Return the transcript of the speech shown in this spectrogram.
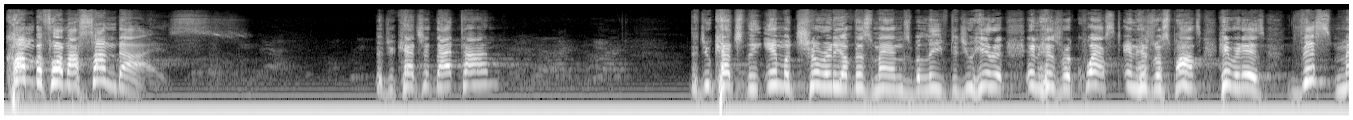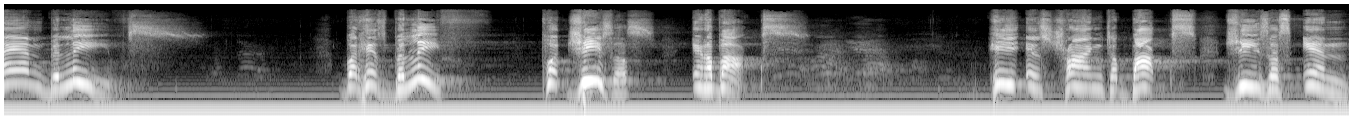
Come before my son dies. Did you catch it that time? Did you catch the immaturity of this man's belief? Did you hear it in his request, in his response? Here it is. This man believes, but his belief put Jesus in a box. He is trying to box Jesus in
